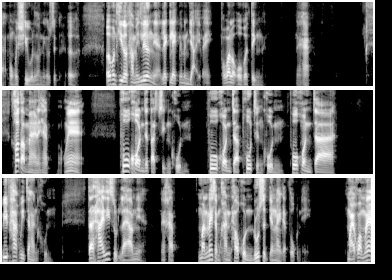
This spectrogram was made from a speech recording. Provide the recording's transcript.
ละผมก็ชิลแล้วตอนนี้รู้สึกเออเออบางทีเราทำให้เรื่องเนี่ยเล็กๆนี่มันใหญ่ไป เพราะว่าเรา overthink มันนะฮะข้อต่อมานะครับ บอกว่าผู้คนจะตัดสินคุณ ผู้คนจะพูดถึงคุณ ผู้คนจะวิพากษ์วิจารณ์คุณ แต่ท้ายที่สุดแล้วเนี่ยนะครับมันไม่สำคัญเท่าคุณรู้สึกยังไงกับตัวคุณเอง หมายความว่า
